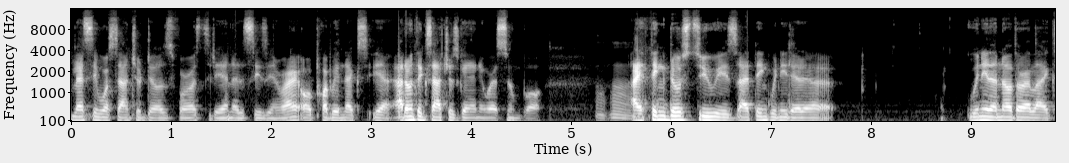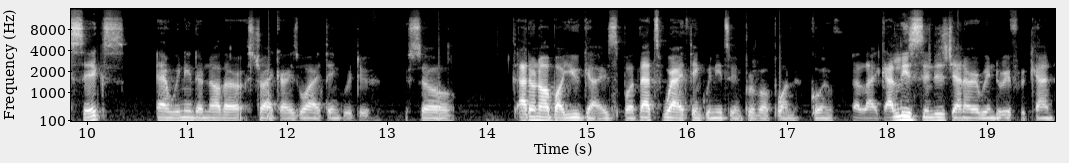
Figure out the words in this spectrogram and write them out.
Let's see what Sancho does for us to the end of the season, right? Or probably next. Yeah, I don't think Sancho's going anywhere soon, but Mhm. I think those two is. I think we need a. We need another like six, and we need another striker. Is what I think we do. So, I don't know about you guys, but that's where I think we need to improve upon going. Like at least in this January window, if we can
